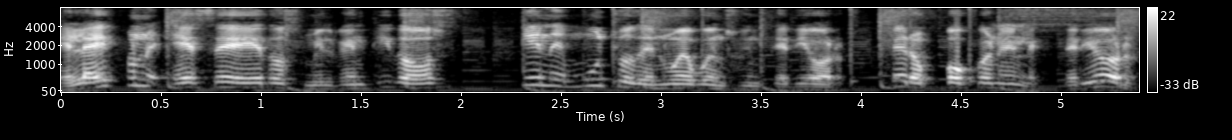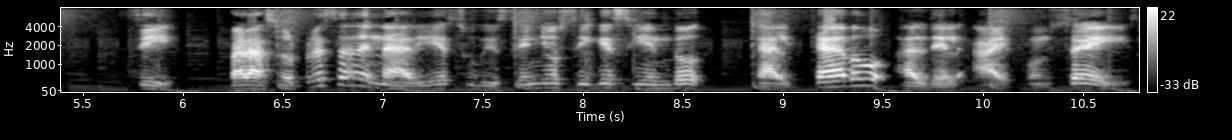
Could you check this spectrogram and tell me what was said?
El iPhone SE 2022 tiene mucho de nuevo en su interior, pero poco en el exterior. Sí, para sorpresa de nadie, su diseño sigue siendo calcado al del iPhone 6.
